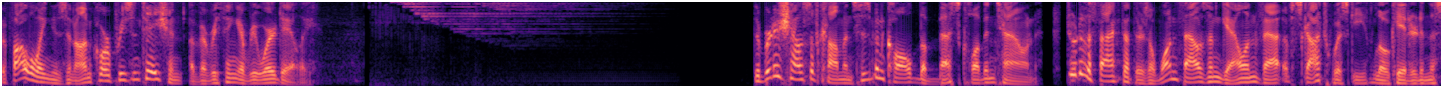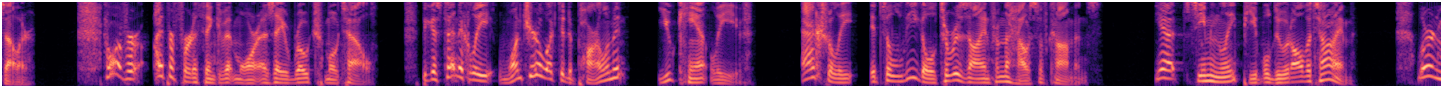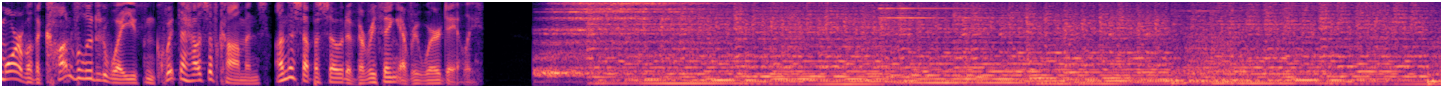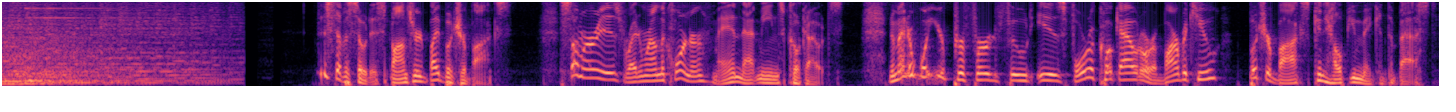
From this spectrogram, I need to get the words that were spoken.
The following is an encore presentation of Everything Everywhere Daily. The British House of Commons has been called the best club in town due to the fact that there's a 1,000 gallon vat of Scotch whiskey located in the cellar. However, I prefer to think of it more as a roach motel, because technically, once you're elected to Parliament, you can't leave. Actually, it's illegal to resign from the House of Commons. Yet, seemingly, people do it all the time. Learn more about the convoluted way you can quit the House of Commons on this episode of Everything Everywhere Daily. This episode is sponsored by ButcherBox. Summer is right around the corner, and that means cookouts. No matter what your preferred food is for a cookout or a barbecue, ButcherBox can help you make it the best.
